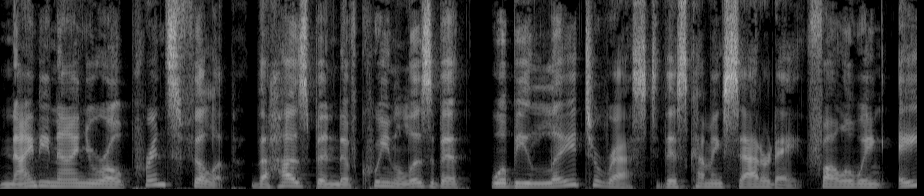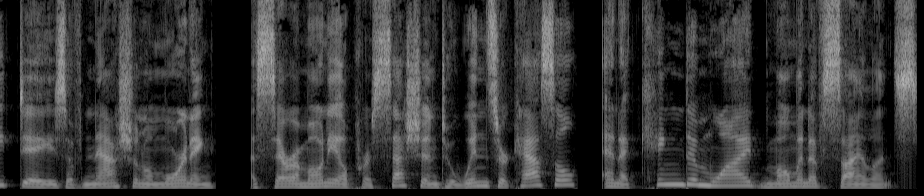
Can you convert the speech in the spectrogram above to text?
99 year old Prince Philip, the husband of Queen Elizabeth, will be laid to rest this coming Saturday following eight days of national mourning, a ceremonial procession to Windsor Castle, and a kingdom wide moment of silence.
